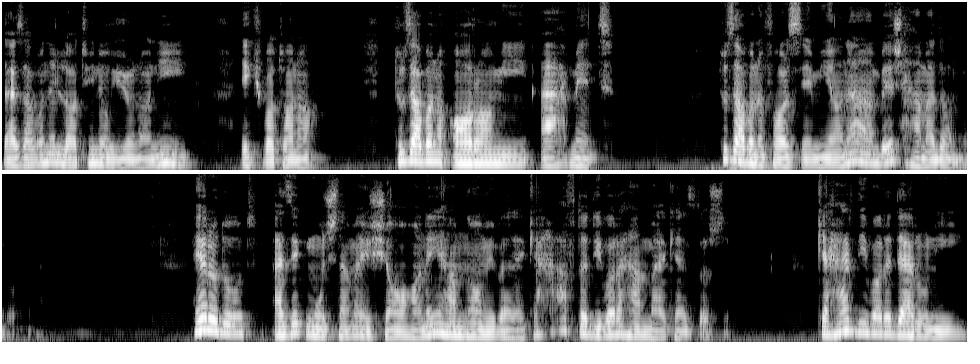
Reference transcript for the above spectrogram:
در زبان لاتین و یونانی اکباتانا. تو زبان آرامی احمد. تو زبان فارسی میانه هم بهش همدان می‌گفتن. هرودوت از یک مجتمع شاهانه هم نام می‌بره که هفت تا دیوار هم مرکز داشته. که هر دیوار درونی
